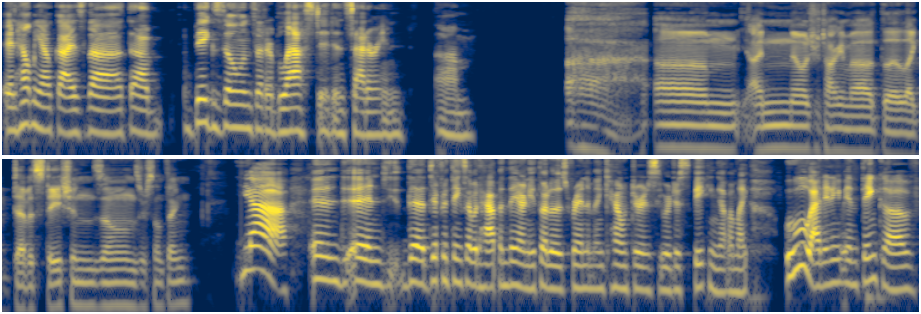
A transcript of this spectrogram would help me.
and help me out, guys. The the big zones that are blasted in Satyrine. Um, uh, um, I know what you're talking about. The like devastation zones or something. Yeah, and and the different things that would happen there, and you thought of those random encounters you were just speaking of. I'm like, ooh, I didn't even think of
